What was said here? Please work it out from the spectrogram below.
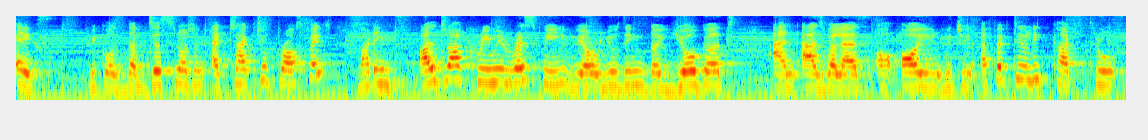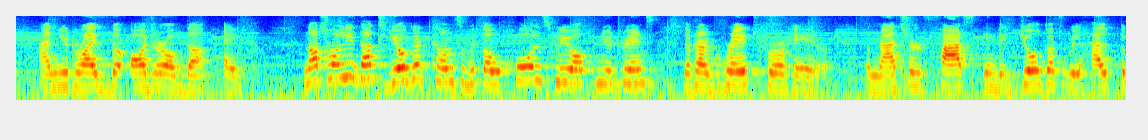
eggs because that's just not an attractive prospect but in ultra creamy recipe we are using the yogurt and as well as uh, oil which will effectively cut through and neutralize the odor of the egg. Not only that, yogurt comes with a whole slew of nutrients that are great for hair. The natural fats in the yogurt will help to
